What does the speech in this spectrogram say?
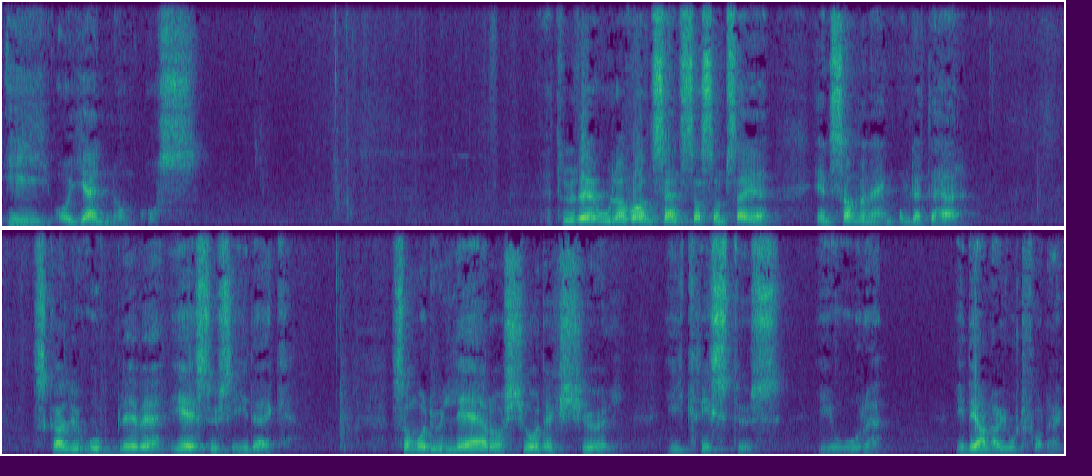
i og gjennom oss. Jeg tror det er Olav Valen Sensa som sier en sammenheng om dette her. Skal du oppleve Jesus i deg, så må du lære å se deg sjøl i Kristus, i Ordet, i det han har gjort for deg.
